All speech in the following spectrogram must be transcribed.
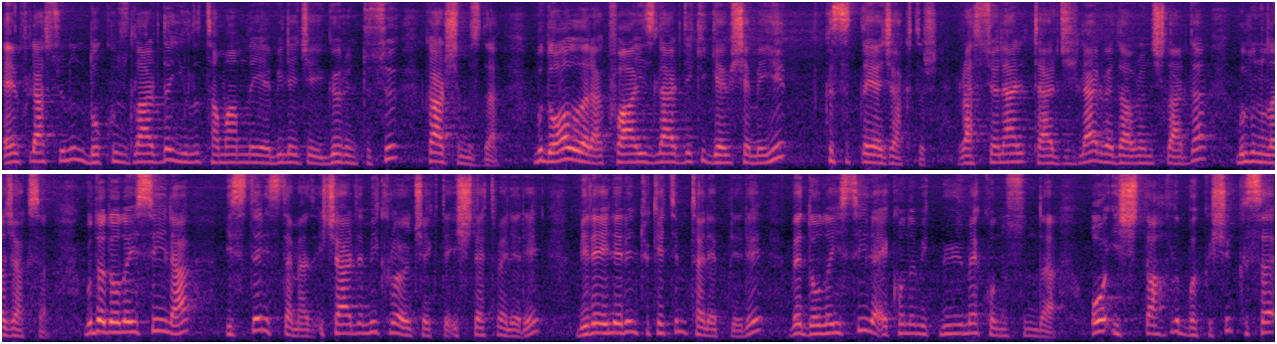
enflasyonun 9'larda yılı tamamlayabileceği görüntüsü karşımızda. Bu doğal olarak faizlerdeki gevşemeyi kısıtlayacaktır. Rasyonel tercihler ve davranışlarda bulunulacaksa. Bu da dolayısıyla ister istemez içeride mikro ölçekte işletmeleri, bireylerin tüketim talepleri ve dolayısıyla ekonomik büyüme konusunda o iştahlı bakışı kısa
